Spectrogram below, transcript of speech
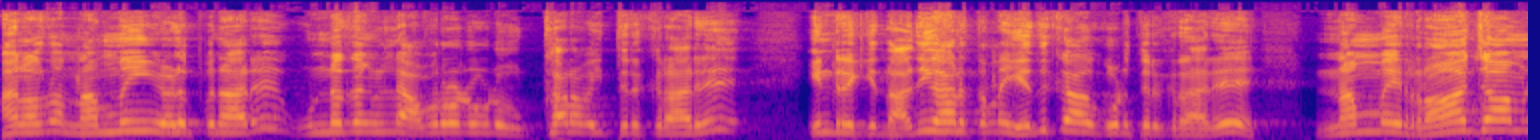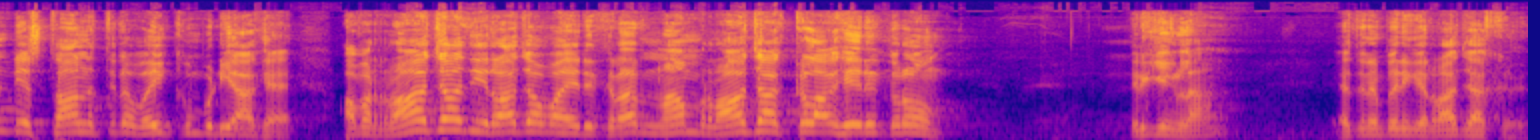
அதனால தான் நம்மையும் எழுப்பினார். உன்னதங்களில் அவரோடு கூட உட்கார வைத்திருக்கிறாரு. இன்றைக்கு இந்த அதிகாரத்தெல்லாம் எதுக்காக கொடுத்துருக்கிறாரு? நம்மை ராஜாவுடைய ஸ்தானத்தில் வைக்கும்படியாக. அவர் ராஜாதி ராஜாவாக இருக்கிறார். நாம் ராஜாக்களாக இருக்கிறோம். இருக்கீங்களா? எத்தனை பேர் இங்கே ராஜாக்கள்?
